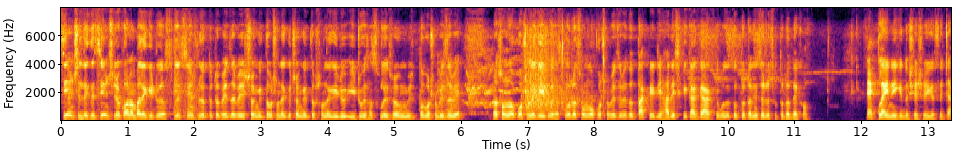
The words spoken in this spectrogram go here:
সৃজনশীল দেখতে সৃজনশীল ক নাম্বার দেখে ইউটিউব সার্চ সৃজনশীল উত্তরটা পেয়ে যাবে, সংগীত প্রশ্ন দেখে, সংগীত প্রশ্ন দেখে ইউটিউব করলে সংগীত প্রশ্ন পেয়ে যাবে। রচনামূলক প্রশ্ন দেখে ইউটিউব সার্চ করলে প্রশ্ন পেয়ে যাবে। তো তাকে যে হাদিস কি কাকে কাকে বলে তত্ত্বটা নিচে সূত্রটা দেখো। এক লাইনে কিন্তু শেষ হয়ে গেছে এটা।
